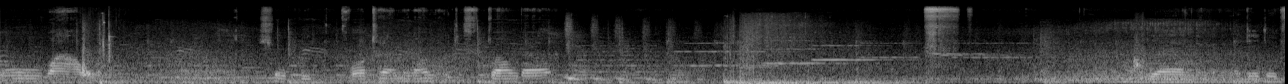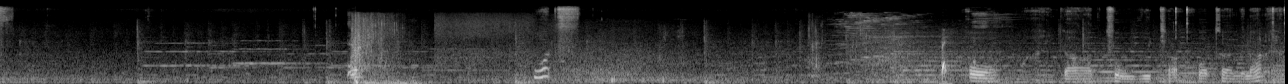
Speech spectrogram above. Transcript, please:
Oh wow. Should watermelon, it is stronger. Yeah, I did it. Oh! What? Oh my god, two without watermelon and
